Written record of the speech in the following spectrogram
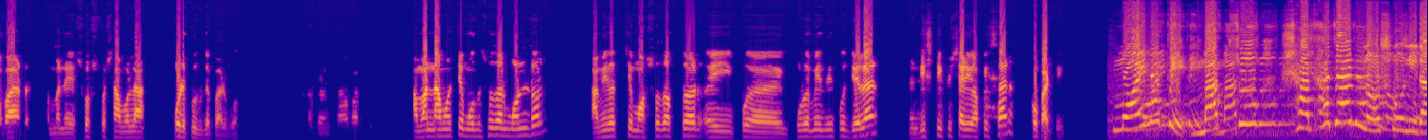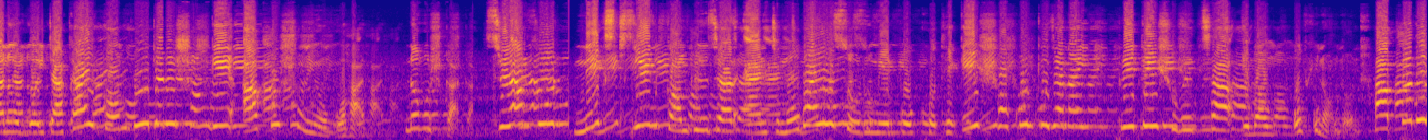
আবার মানে শস্য শ্যামলা করে তুলতে পারব। আমার নাম হচ্ছে মধুসূদন মন্ডল আমি হচ্ছে মৎস্য দপ্তর এই পূর্ব মেদিনীপুর জেলার ডিস্ট্রিক্ট ফিশারি অফিসার কোপাটি। ময়নাতে মাত্র সাত হাজার নশো নিরানব্বই টাকায় কম্পিউটারের সঙ্গে আকর্ষণীয় উপহার। নমস্কার। Srirampur next gen computer and mobile শোরুমের পক্ষ থেকে সকলকে জানাই প্রীতি, শুভেচ্ছা এবং অভিনন্দন। আপনাদের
